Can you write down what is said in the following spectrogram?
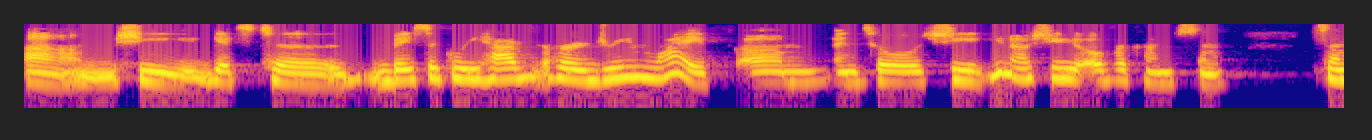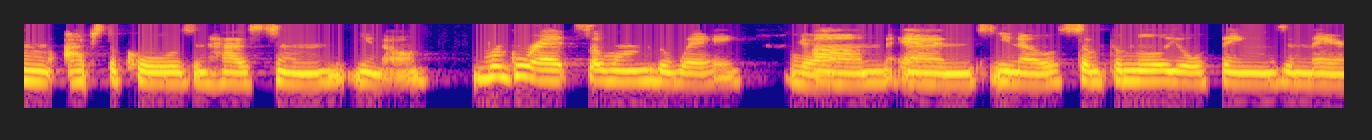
um she gets to basically have her dream life um until she you know she overcomes some some obstacles and has some you know regrets along the way Yeah. um and you know some familial things in there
